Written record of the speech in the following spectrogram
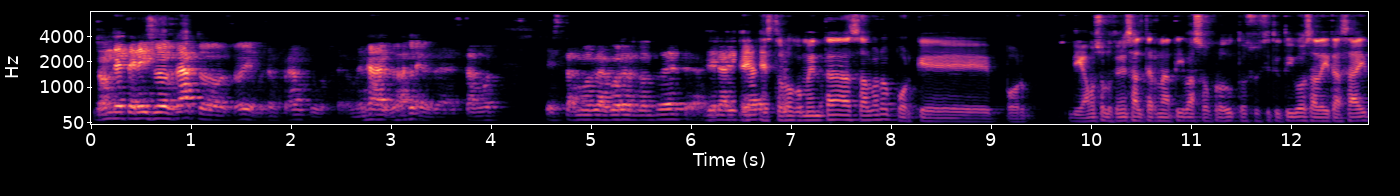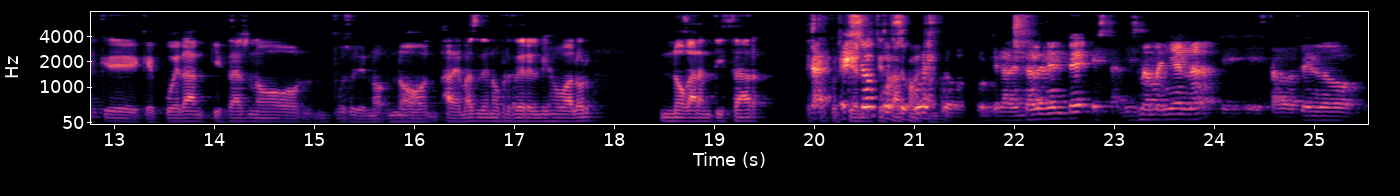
¿dónde tenéis los datos? Oye, pues en Frankfurt, fenomenal, ¿vale? O sea, estamos Estamos de acuerdo entonces. Eh, eh, esto lo comentas, Álvaro, porque por, digamos, soluciones alternativas o productos sustitutivos a DataSite que, que puedan quizás no, pues oye, no, no, además de no ofrecer el mismo valor, no garantizar estas cuestiones Eso, por supuesto, lamentablemente esta misma mañana he estado haciendo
